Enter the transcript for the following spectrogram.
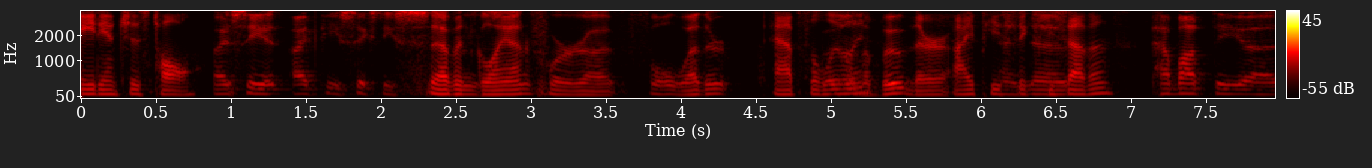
eight inches tall. I see it IP67 gland for uh, full weather. Absolutely, the boot. they're IP67. How about the uh,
